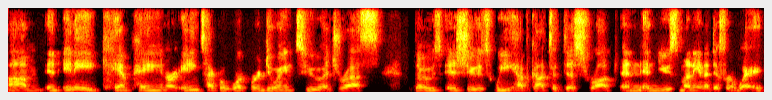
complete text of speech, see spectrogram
um, in any campaign or any type of work we're doing to address those issues, we have got to disrupt and, and use money in a different way.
